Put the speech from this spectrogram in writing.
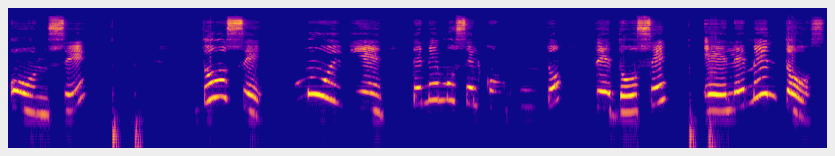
11, 12. Muy bien, tenemos el conjunto de 12 elementos.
